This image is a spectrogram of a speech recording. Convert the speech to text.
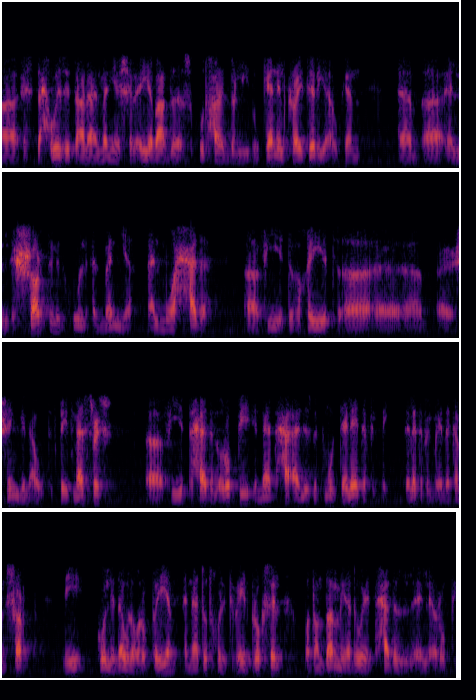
استحوذت على ألمانيا الشرقية بعد سقوط حائط برلين. وكان ال criteria أو كان الشرط لدخول ألمانيا الموحدة في اتفاقية شنجن أو اتفاقية ماستريخت في الاتحاد الأوروبي إنها تحقق نسبة نمو 3% 3% ده كان شرط لكل دولة أوروبية إنها تدخل اتفاقية بروكسل وتنضم إلى دول الاتحاد الأوروبي.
